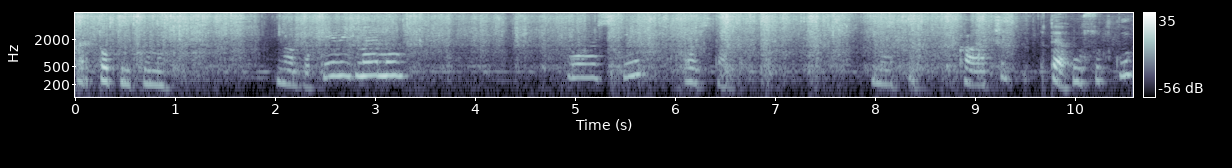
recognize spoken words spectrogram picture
Картопельку ми на боки візьмемо. Ось і ось так. Нашу качу, те гусочку.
